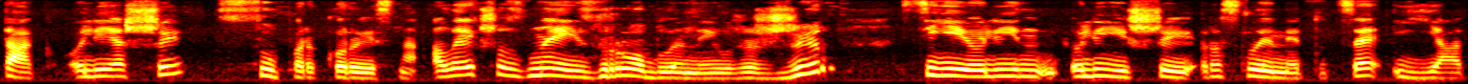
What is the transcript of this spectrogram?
Так, олія ши супер корисна, але якщо з неї зроблений уже жир з цієї олії, олії ши рослини, то це яд.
